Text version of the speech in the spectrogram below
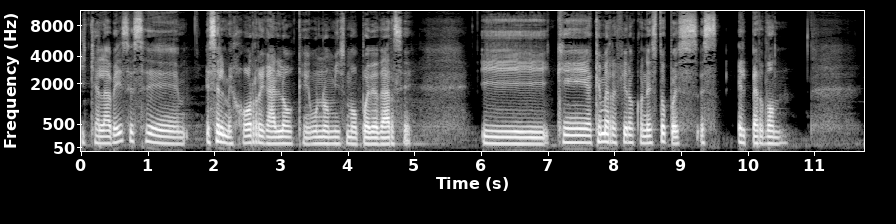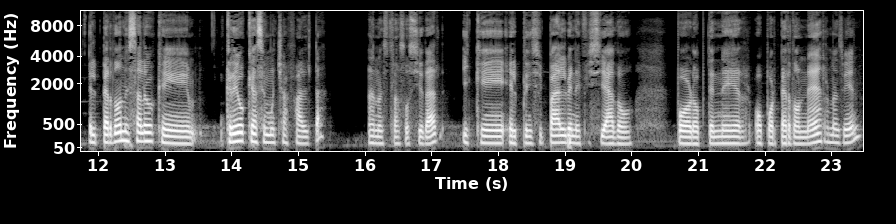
y que a la vez es, eh, es el mejor regalo que uno mismo puede darse. ¿Y qué, a qué me refiero con esto? Pues es el perdón. El perdón es algo que creo que hace mucha falta a nuestra sociedad y que el principal beneficiado por obtener o por perdonar más bien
